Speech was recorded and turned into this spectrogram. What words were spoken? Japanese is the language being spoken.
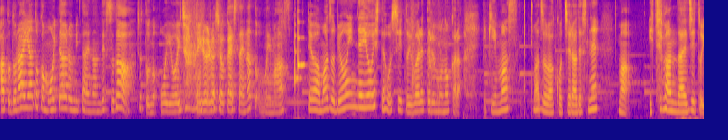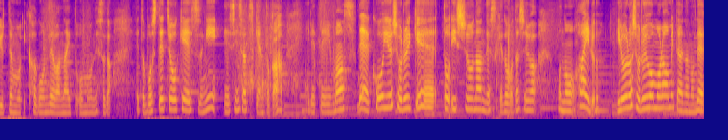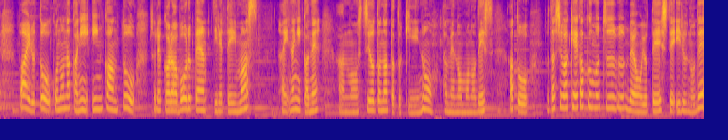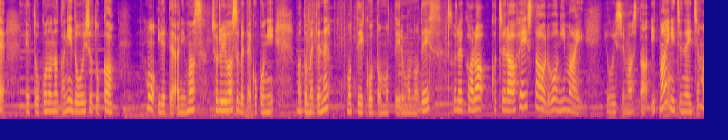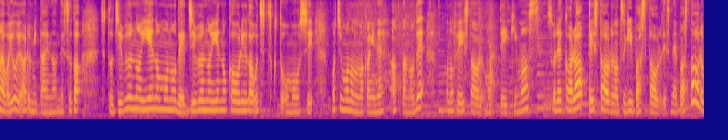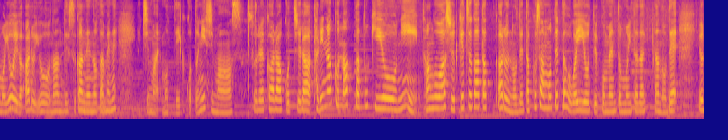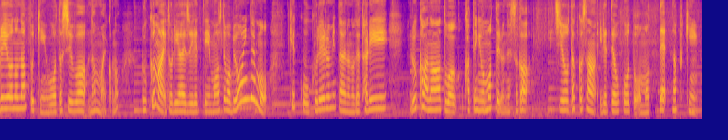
あとドライヤーとかも置いてあるみたいなんですがちょっとのおいおいちょっといろいろ紹介したいなと思います。ではまず病院で用意してほしいと言われてるものからいきます。まずはこちらですね。まあ一番大事と言っても過言ではないと思うんですが、えっと、母子手帳ケースに、えー、診察券とか入れています。でこういう書類系と一緒なんですけど私はこのファイルいろいろ書類をもらうみたいなのでファイルとこの中に印鑑とそれからボールペン入れています。はい何かねあの必要となった時のためのものです。あと私は計画無痛分娩を予定しているので、えっと、この中に同意書とかも入れてあります。書類はすべてここにまとめてね持っていこうと思っているものです。それからこちらフェイスタオルを2枚用意しました。毎日ね1枚は用意あるみたいなんですがちょっと自分の家のもので自分の家の香りが落ち着くと思うし持ち物の中にねあったのでこのフェイスタオル持っていきます。それからフェイスタオルの次バスタオルですね。バスタオルも用意があるようなんですが念のためね1枚持っていくことにします。それからこちら足りなくなった時用に産後は出血があるのでたくさん持ってった方がいいよっていうコメントもいただいたので夜用のナプキンを私は何枚かな？6枚とりあえず入れています。でも病院でも結構くれるみたいなので足りるかなとは勝手に思ってるんですが一応たくさん入れておこうと思ってナプキン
